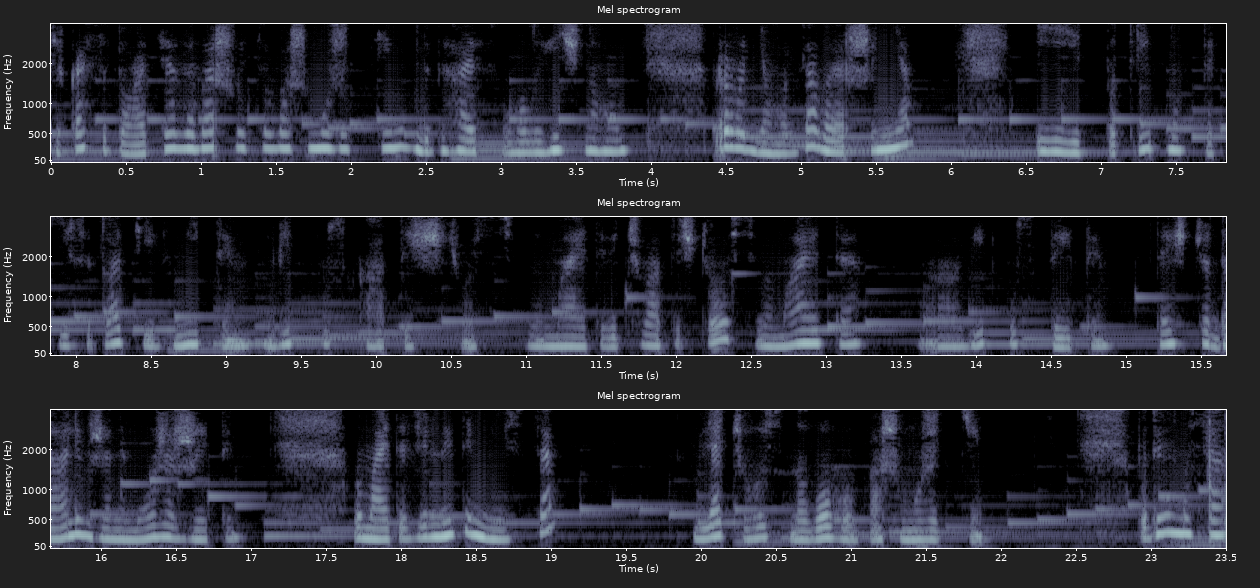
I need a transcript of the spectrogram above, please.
Якась ситуація завершується у вашому житті, добігає свого логічного природнього завершення, і потрібно в такій ситуації вміти відпускати щось. Ви маєте відчувати щось, ви маєте відпустити те, що далі вже не може жити. Ви маєте звільнити місце для чогось нового в вашому житті. Подивимося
